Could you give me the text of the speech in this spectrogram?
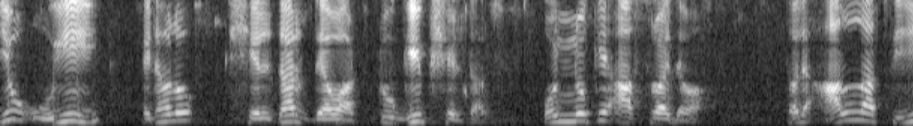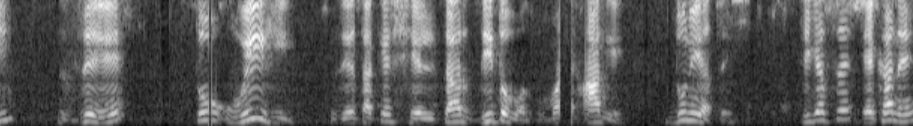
ইউ উই এটা হলো শেল্টার দেওয়া, টু গিভ শেল্টার। অন্যকে আশ্রয় দেওয়া। তাহলে আল্লাতি যে তো উইহি, যে তাকে শেল্টার দিত বলব মানে আগে। দুনিয়াতে। ঠিক আছে? এখানে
